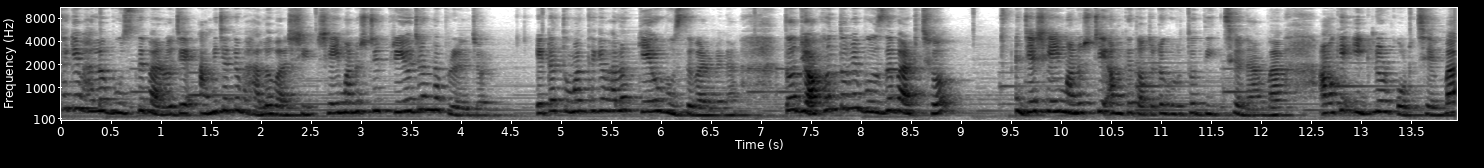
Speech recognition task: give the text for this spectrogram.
থেকে ভালো বুঝতে পারো যে আমি যাকে ভালোবাসি, সেই মানুষটির প্রিয়জন না প্রয়োজন। এটা তোমার থেকে ভালো কেউ বুঝতে পারবে না। তো যখন তুমি বুঝতে পারছ যে সেই মানুষটি আমাকে ততটা গুরুত্ব দিচ্ছে না বা আমাকে ইগনোর করছে বা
